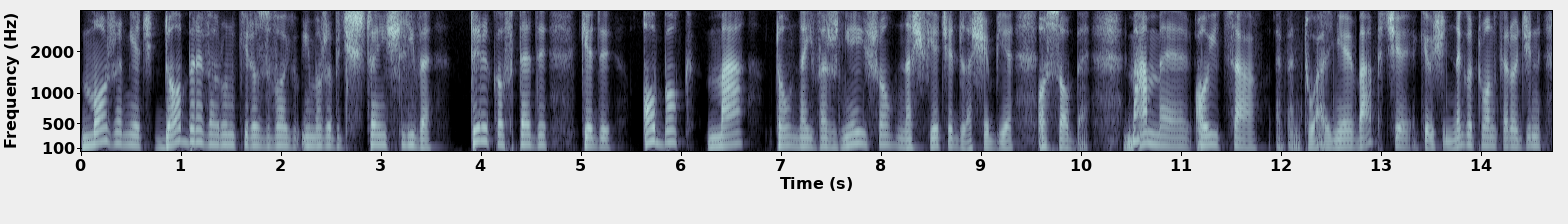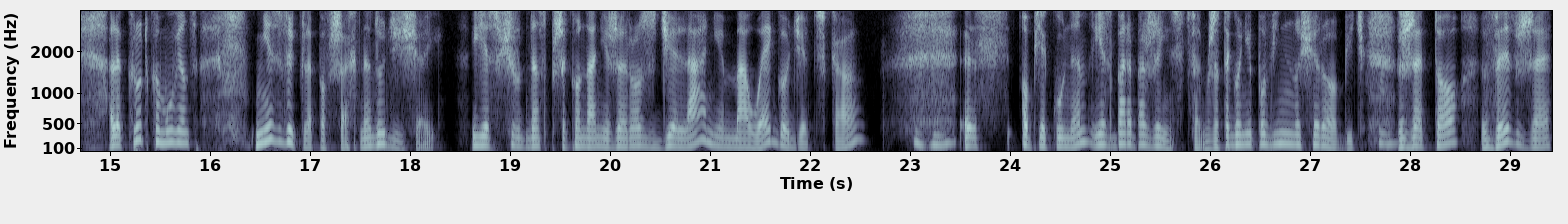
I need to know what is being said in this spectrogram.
może mieć dobre warunki rozwoju i może być szczęśliwe tylko wtedy, kiedy obok ma tą najważniejszą na świecie dla siebie osobę. Mamę, ojca, ewentualnie babcię, jakiegoś innego członka rodziny, ale krótko mówiąc, niezwykle powszechne do dzisiaj jest wśród nas przekonanie, że rozdzielanie małego dziecka mhm. z opiekunem jest barbarzyństwem, że tego nie powinno się robić, mhm. że to wywrze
